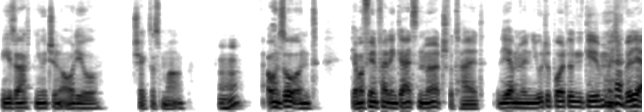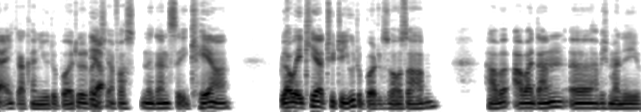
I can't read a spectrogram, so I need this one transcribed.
Wie gesagt, Newgen Audio, check das mal ab. Mhm. Und so, und Die haben auf jeden Fall den geilsten Merch verteilt. Die haben mir einen Jutebeutel gegeben. Ich will ja eigentlich gar keinen Jutebeutel, weil ja. ich einfach eine ganze Ikea, blaue Ikea-Tüte Jutebeutel zu Hause haben, habe. Aber dann äh, habe ich mal in die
